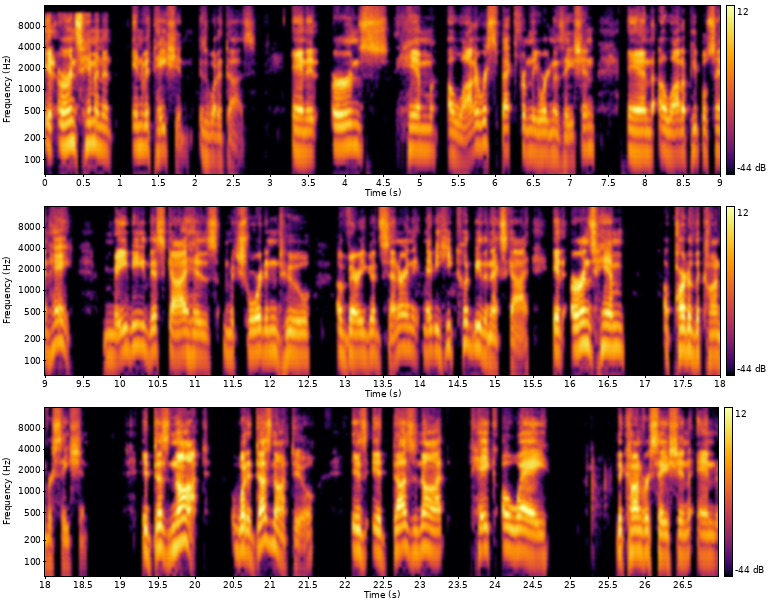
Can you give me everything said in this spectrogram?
It earns him an invitation, is what it does. And it earns him a lot of respect from the organization and a lot of people saying, hey, maybe this guy has matured into a very good center, and maybe he could be the next guy. It earns him a part of the conversation. It does not, what it does not do is it does not take away the conversation and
